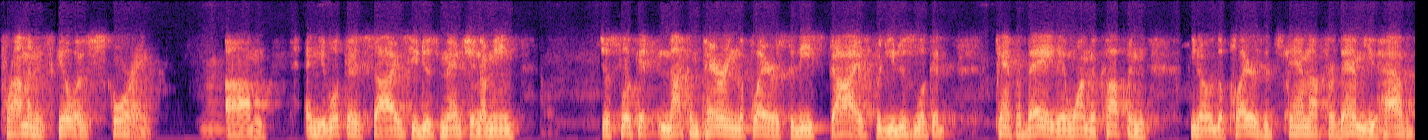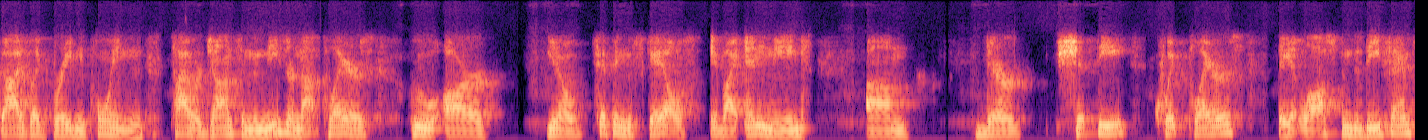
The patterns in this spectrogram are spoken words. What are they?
prominent skill is scoring. Mm-hmm. Um, and you look at his size, you just mentioned, I mean, just look at not comparing the players to these guys, but you just look at Tampa Bay, they won the cup, and you know, the players that stand up for them, you have guys like Brayden Point and Tyler Johnson, and these are not players who are, you know, tipping the scales by any means. Um, they're shifty, quick players. They get lost in the defense,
